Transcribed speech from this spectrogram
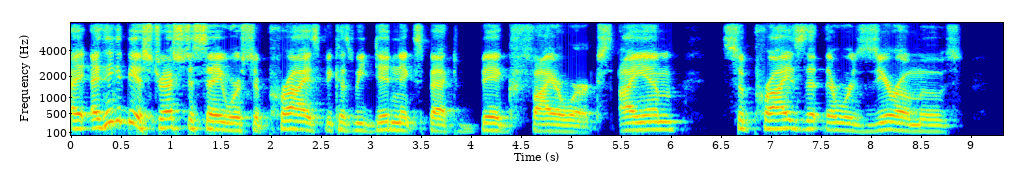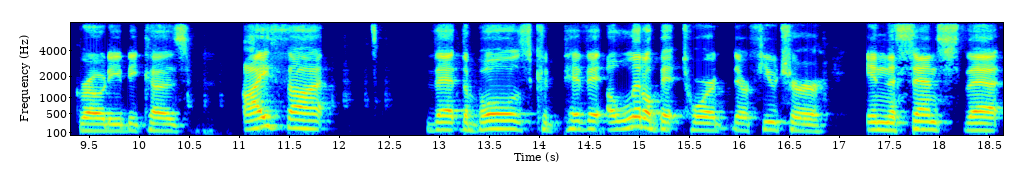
I, I, think it'd be a stretch to say we're surprised because we didn't expect big fireworks. I am surprised that there were zero moves, Grote, because I thought that the Bulls could pivot a little bit toward their future in the sense that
